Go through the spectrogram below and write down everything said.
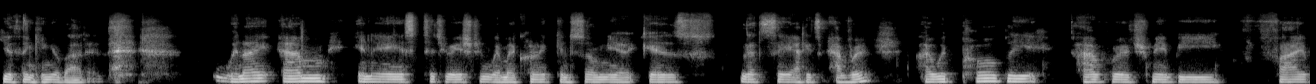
you're thinking about it. when I am in a situation where my chronic insomnia is, let's say, at its average, I would probably average maybe five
